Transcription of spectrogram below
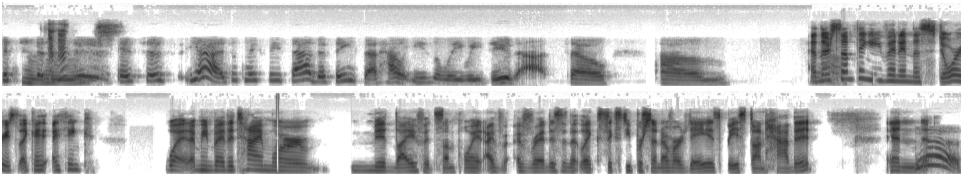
it's, mm-hmm. just, it's just, yeah, it just makes me sad to think that how easily we do that. So, um, and yeah. there's something even in the stories, like I, I think what, I mean, by the time we're midlife at some point, I've, I've read, isn't it like 60% of our day is based on habit? And, yes.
